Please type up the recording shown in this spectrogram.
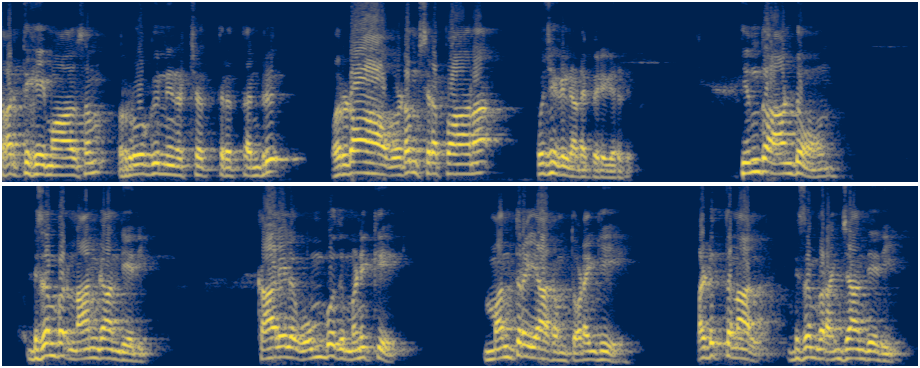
கார்த்திகை மாதம் ரோகிணி நட்சத்திரத்தன்று வருடா வருடம் சிறப்பான பூஜைகள் நடைபெறுகிறது. இந்த ஆண்டும் டிசம்பர் நான்காம் தேதி காலையில் ஒன்பது மணிக்கு மந்திர யாகம் தொடங்கி அடுத்த நாள் டிசம்பர் அஞ்சாம் தேதி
